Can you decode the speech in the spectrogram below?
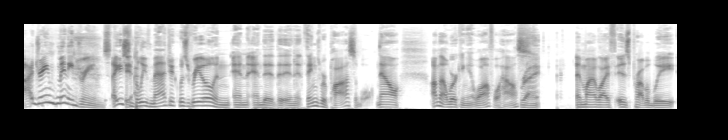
I dreamed many dreams. I used to believe magic was real and and and that, and that things were possible. Now, I'm not working at Waffle House, right? And my life is probably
